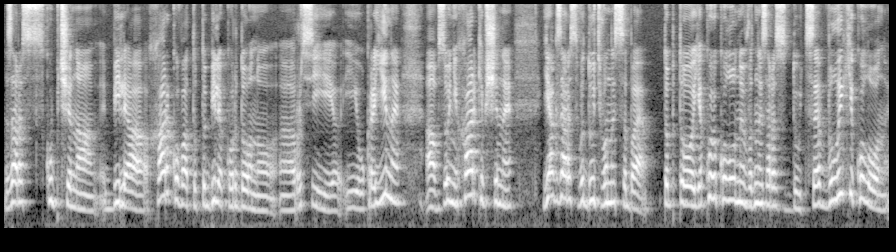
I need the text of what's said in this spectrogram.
зараз скупчена біля Харкова, тобто біля кордону е, Росії і України, в зоні Харківщини. Як зараз ведуть вони себе? Тобто, якою колоною вони зараз йдуть? Це великі колони.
